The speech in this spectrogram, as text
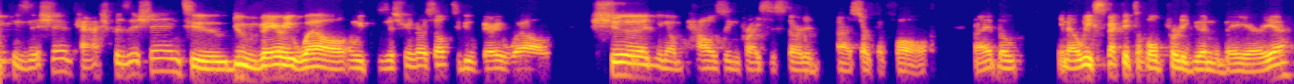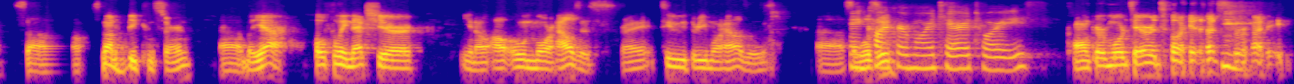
good position, cash position, to do very well, and we positioned ourselves to do very well. Should you know housing prices started uh, start to fall, right? But you know, we expect it to hold pretty good in the Bay Area. So it's not a big concern. Uh, but yeah, hopefully next year, you know, I'll own more houses, right? Two, three more houses. Uh, so and we'll conquer see. more territories. Conquer more territory. That's right.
